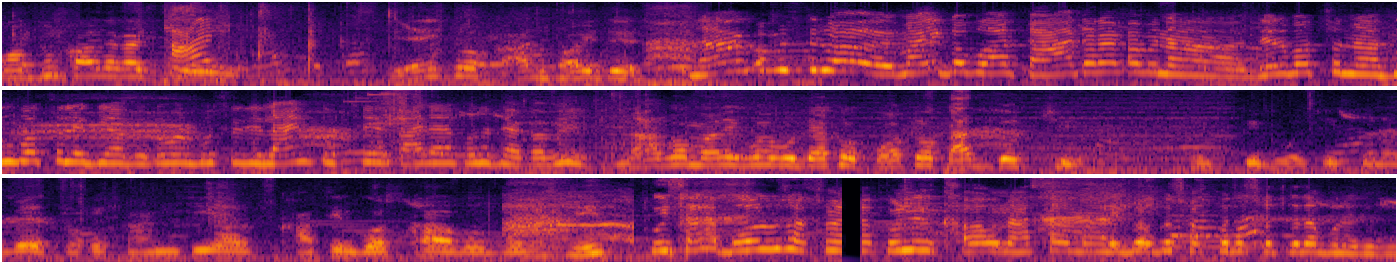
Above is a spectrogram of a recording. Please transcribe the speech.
কতদূর কাজ দেখাচ্ছে এই তো কাজ হইতে না গো মিস্ত্রি মালিক বাবু আর কাজ আর আগাবে না। দেড় বছর না দু বছর লেগে যাবে। তোমার বসে যে লাইন করছে কাজ আর কোথায় দেখাবে? না গো মালিক বাবু দেখো কত কাজ করছি। তুই- বলছিস কেন বে তোকে কান্তি আর খাসির গোস খাওয়াবো বলিসনি তুই সারা বলব সবসময় কোনদিন খাওয়াও না। সারা মালিক বাবুকে সব কথা সত্যি কথা বলে দেবো।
